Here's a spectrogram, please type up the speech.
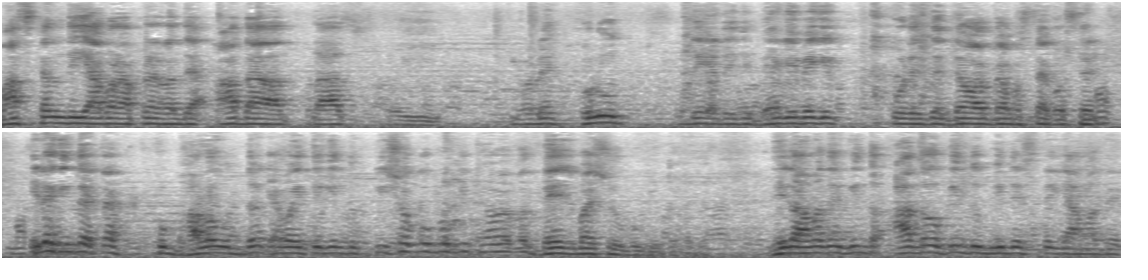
মাঝখান দিয়ে আবার আপনারা যে আদা, প্লাস ওই কি বলে, হলুদ ব্যাগে ব্যাগে করে দেওয়ার ব্যবস্থা করছেন, এটা কিন্তু একটা খুব ভালো উদ্যোগ এবং এতে কিন্তু কৃষক উপকৃত হবে এবং দেশবাসী উপকৃত হবে। যেহেতু আমাদের কিন্তু আদৌ কিন্তু বিদেশ থেকে আমাদের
